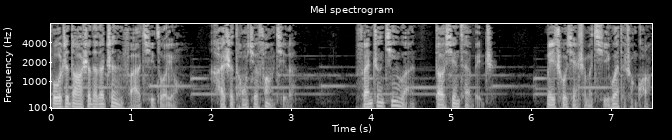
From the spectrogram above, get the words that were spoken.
不知道是他的阵法起作用，还是同学放弃了。反正今晚到现在为止，没出现什么奇怪的状况。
